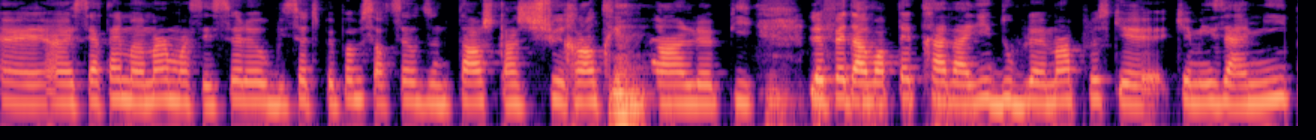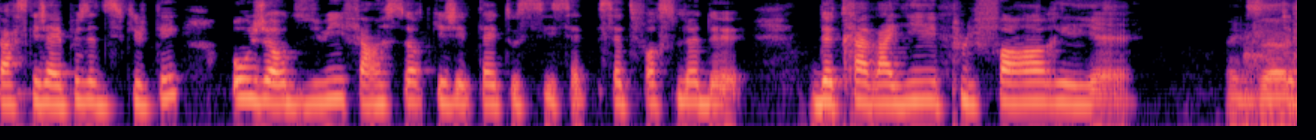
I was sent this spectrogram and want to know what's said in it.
un, certain moment. Moi, c'est ça, là, oublie ça, tu peux pas me sortir d'une tâche quand je suis rentrée dedans, là. Puis le fait d'avoir peut-être travaillé doublement plus que, mes amis parce que j'avais plus de difficultés, aujourd'hui, fait en sorte que j'ai peut-être aussi cette, force-là de, de travailler plus fort et... Euh, exact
